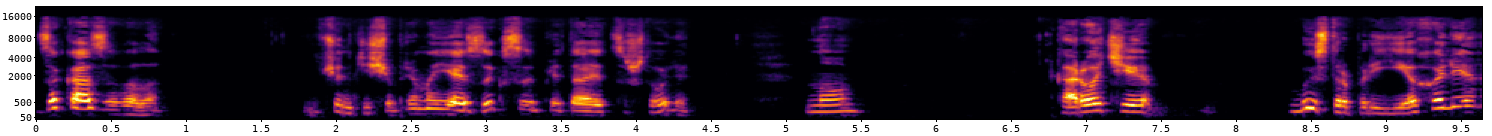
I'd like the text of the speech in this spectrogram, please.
заказывала. Девчонки, еще прямо язык заплетается, что ли. Но, короче, быстро приехали,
